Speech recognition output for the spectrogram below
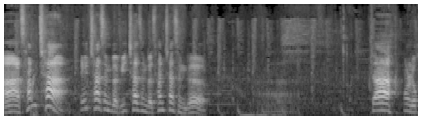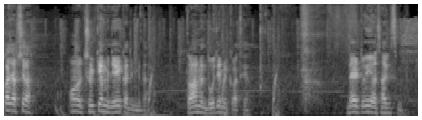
아, 3차. 1차 승급, 2차 승급, 3차 승급. 아, 자, 오늘 여기까지 합시다. 오늘 즐겜은 여기까지입니다. 더 하면 노잼일 것 같아요. 내일 또 이어서 하겠습니다.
